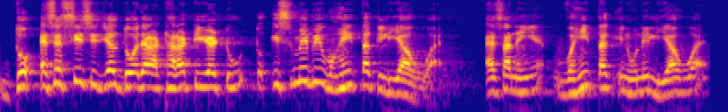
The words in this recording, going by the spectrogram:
दो S SSC CGL 2018 tier two तो इसमें भी वहीं तक लिया हुआ है। ऐसा नहीं है, वहीं तक इन्होंने लिया हुआ है।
